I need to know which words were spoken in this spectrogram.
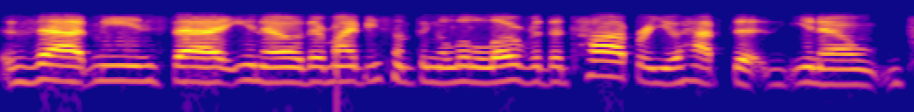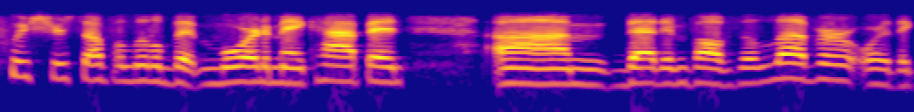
that means that, you know, there might be something a little over the top or you have to, you know, push yourself a little bit more to make happen um, that involves a lover or the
